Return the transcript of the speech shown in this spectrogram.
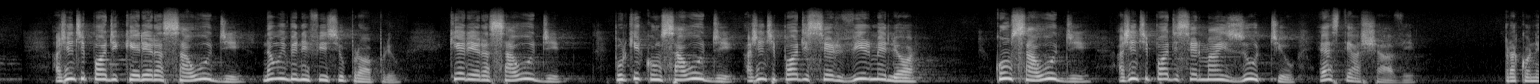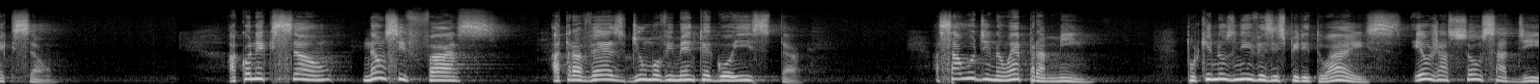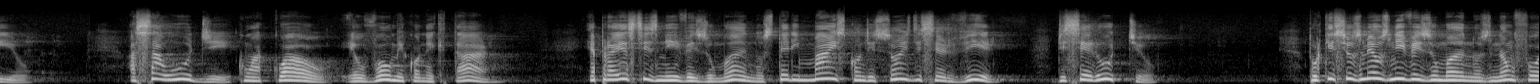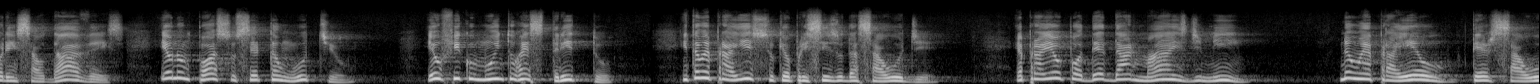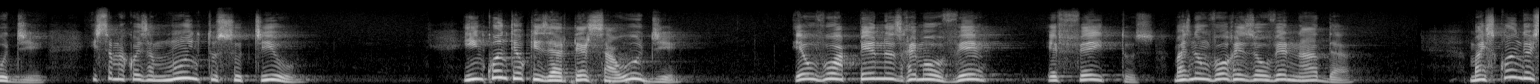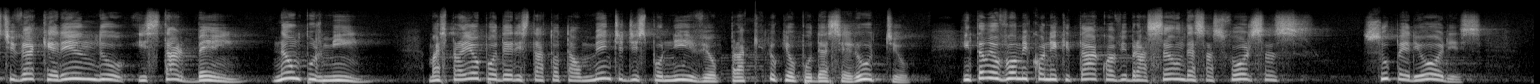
a gente pode querer a saúde não em benefício próprio, querer a saúde porque com saúde a gente pode servir melhor. Com saúde a gente pode ser mais útil. Esta é a chave para a conexão. A conexão não se faz através de um movimento egoísta. A saúde não é para mim, porque nos níveis espirituais eu já sou sadio. A saúde com a qual eu vou me conectar é para estes níveis humanos terem mais condições de servir, de ser útil porque se os meus níveis humanos não forem saudáveis, eu não posso ser tão útil. Eu fico muito restrito. Então é para isso que eu preciso da saúde. É para eu poder dar mais de mim. Não é para eu ter saúde. Isso é uma coisa muito sutil. E enquanto eu quiser ter saúde, eu vou apenas remover efeitos, mas não vou resolver nada. Mas quando eu estiver querendo estar bem, não por mim, mas para eu poder estar totalmente disponível para aquilo que eu puder ser útil, então eu vou me conectar com a vibração dessas forças superiores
